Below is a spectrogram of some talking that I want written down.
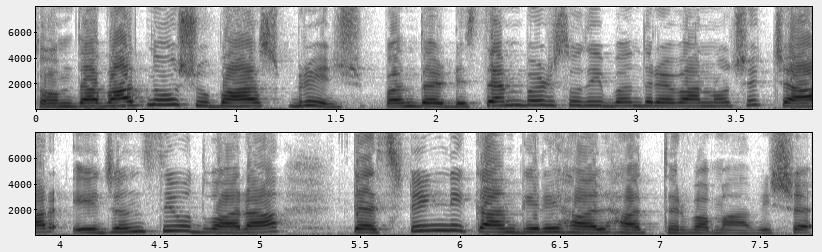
તો અમદાવાદનો સુભાષ બ્રિજ પંદર ડિસેમ્બર સુધી બંધ રહેવાનો છે. ચાર એજન્સીઓ દ્વારા ટેસ્ટિંગની કામગીરી હાલ હાથ ધરવામાં આવી છે.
